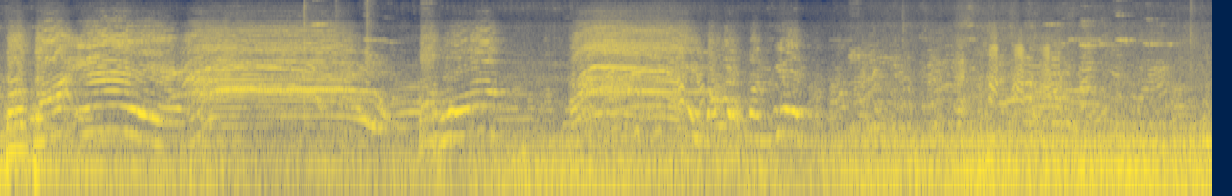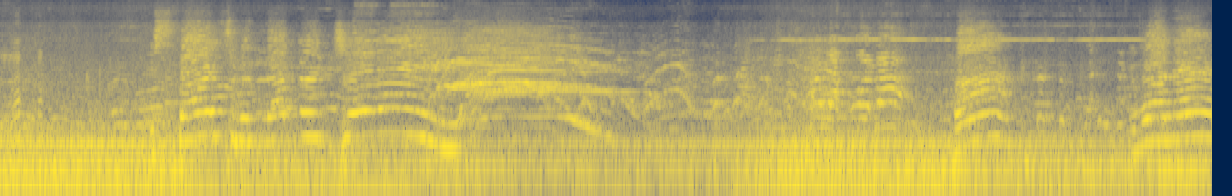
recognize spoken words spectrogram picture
Babae! Ay! Bahok! Ay! Bahok pag yun! Starts with letter J! Ay! Ay, ako wala! Ha? Gimana eh?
